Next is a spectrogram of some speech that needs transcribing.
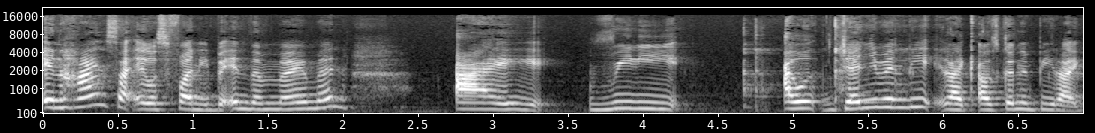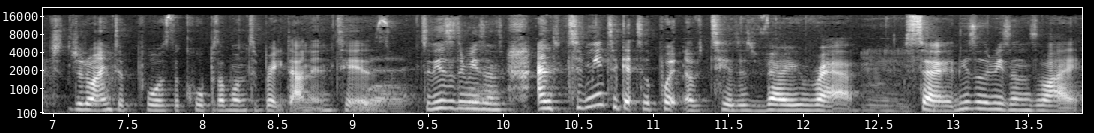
in hindsight it was funny, but in the moment I really I was genuinely like I was gonna be like, do you know, I need to pause the call because I want to break down in tears. Wow. So these are the Wow. reasons and to me to get to the point of tears is very rare. So these are the reasons why.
